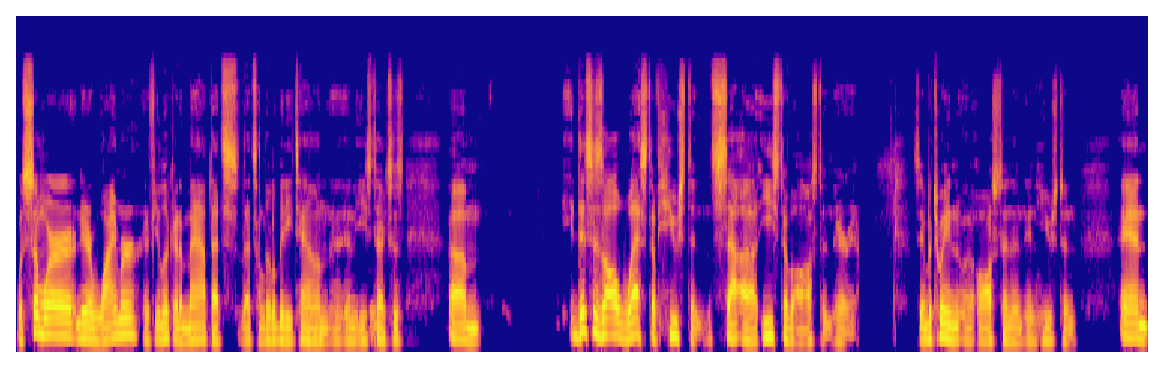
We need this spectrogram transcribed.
was somewhere near Weimar. If you look at a map, that's that's a little bitty town in East Texas. Um, this is all west of Houston, sou- uh, east of Austin area. It's in between uh, Austin and, and Houston, and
